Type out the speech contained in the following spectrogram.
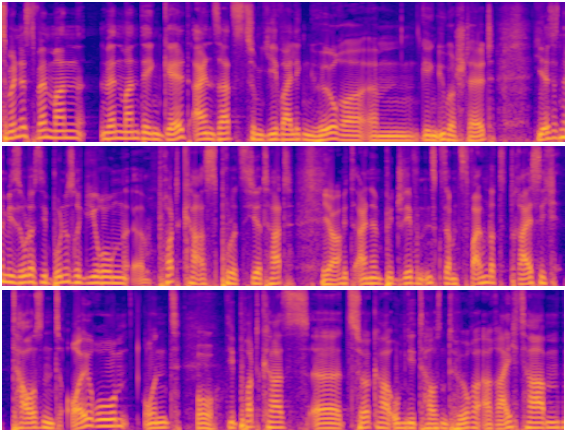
Zumindest wenn man, wenn man den Geldeinsatz zum jeweiligen Hörer ähm, gegenüberstellt. Hier ist es nämlich so, dass die Bundesregierung äh, Podcasts produziert hat Ja. mit einem Budget von insgesamt 230.000 Euro und oh. die Podcasts äh, circa um die 1000 Hörer erreicht haben.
